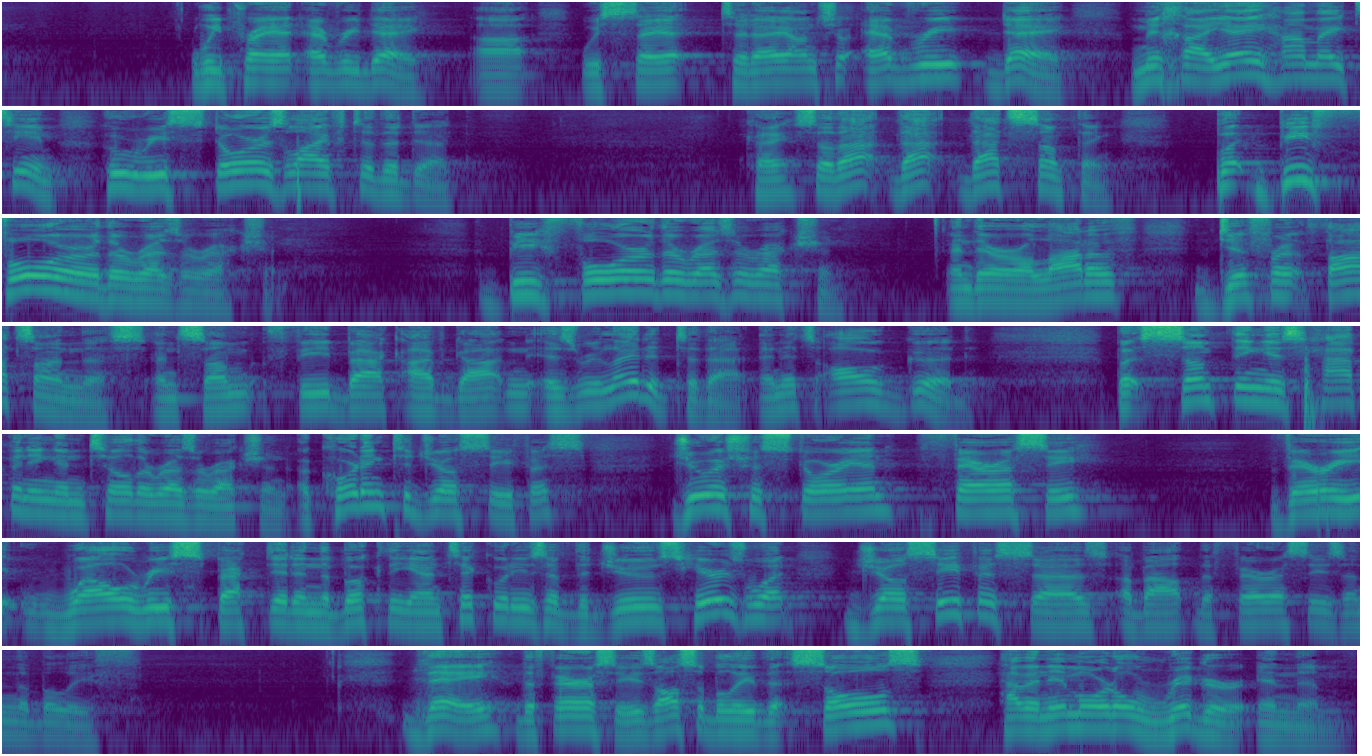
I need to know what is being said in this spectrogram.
We pray it every day. Uh, we say it today on show every day. Michaye Hametim, who restores life to the dead. Okay, so that, that, that's something. But before the resurrection, before the resurrection, and there are a lot of different thoughts on this, and some feedback I've gotten is related to that, and it's all good. But something is happening until the resurrection. According to Josephus, Jewish historian, Pharisee, very well respected in the book The Antiquities of the Jews. Here's what Josephus says about the Pharisees and the belief. They, the Pharisees, also believe that souls have an immortal rigor in them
